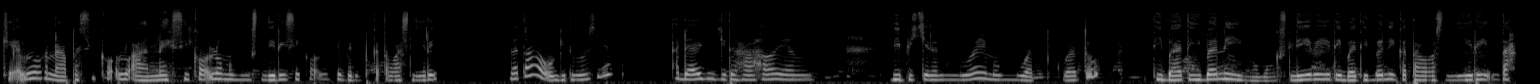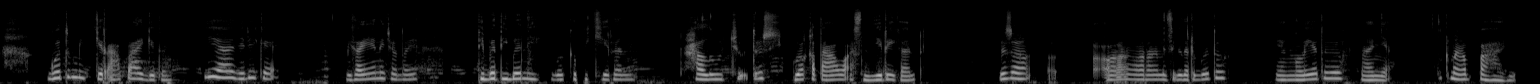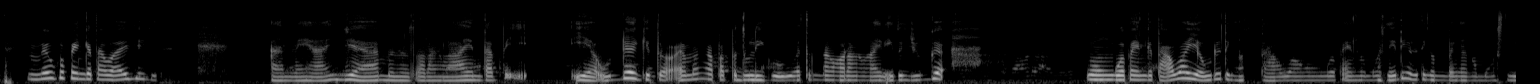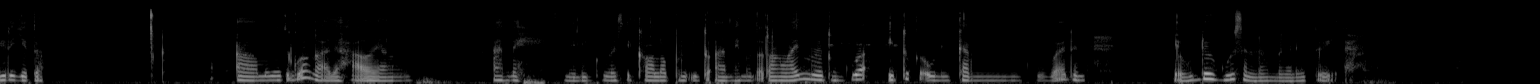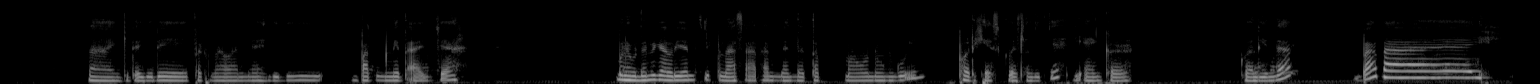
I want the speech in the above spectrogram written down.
kayak lu kenapa sih kok lu aneh sih? Kok lu ngomong sendiri sih? Kok lu tiba-tiba ketawa sendiri? Nggak tahu gitu maksudnya ada aja gitu hal-hal yang di pikiran gue yang membuat gue tuh tiba-tiba nih ngomong sendiri tiba-tiba nih ketawa sendiri. Entah gue tuh mikir apa gitu. Iya jadi kayak misalnya nih contohnya tiba-tiba nih gue kepikiran hal lucu terus gue ketawa sendiri kan. Terus orang-orang di sekitar gue tuh yang ngeliat tuh nanya itu kenapa? gitu. Enggak gue pengen ketawa aja gitu. Aneh aja menurut orang lain tapi ya udah gitu. Emang apa peduli gue tentang orang lain itu juga. Wong gue pengen ketawa ya udah tinggal ketawa. Wong gue pengen ngomong sendiri ya udah tinggal pengen ngomong sendiri gitu. Uh, menurut gue nggak ada hal yang aneh jadi gue sih. Kalaupun itu aneh menurut orang lain menurut gue itu keunikan gue dan ya udah gue seneng dengan itu ya. Nah gitu aja deh perkenalannya. Jadi 4 menit aja. Mudah-mudahan kalian sih penasaran dan tetap mau nungguin podcast gue selanjutnya di Anchor. Gue Linda. Bye bye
